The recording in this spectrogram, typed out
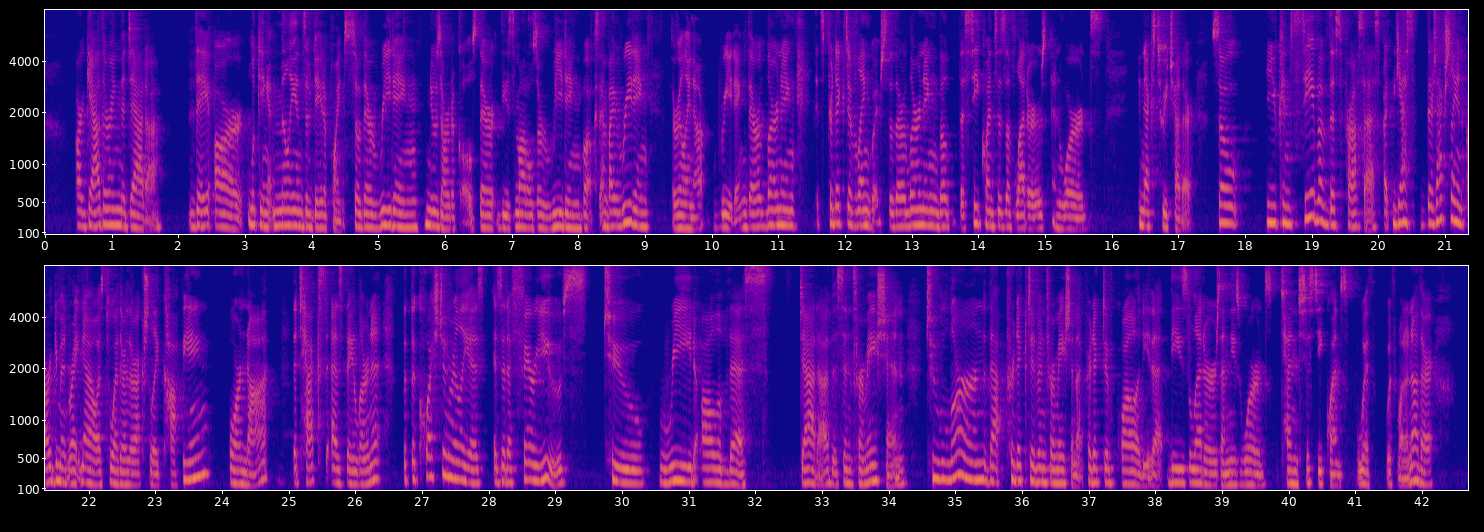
are gathering the data. They are looking at millions of data points. So they're reading news articles. They're, these models are reading books. And by reading, they're really not reading. They're learning, it's predictive language. So they're learning the, the sequences of letters and words next to each other. So you conceive of this process. Yes, there's actually an argument right now as to whether they're actually copying or not the text as they learn it. But the question really is is it a fair use to read all of this data, this information, to learn that predictive information, that predictive quality that these letters and these words tend to sequence with, with one another?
